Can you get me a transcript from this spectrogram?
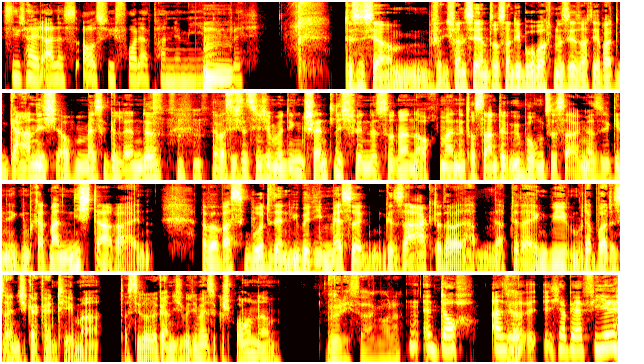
es sieht halt alles aus wie vor der Pandemie mhm. eigentlich. Das ist ja, ich fand es sehr interessant, die Beobachtung, dass ihr sagt, ihr wart gar nicht auf dem Messegelände, was ich jetzt nicht unbedingt schändlich finde, sondern auch mal eine interessante Übung zu sagen, also wir gehen gerade mal nicht da rein. Aber was wurde denn über die Messe gesagt oder habt ihr da irgendwie, oder war das eigentlich gar kein Thema, dass die Leute gar nicht über die Messe gesprochen haben? Würde ich sagen, oder? Äh, doch. Also ja? ich habe ja viel,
